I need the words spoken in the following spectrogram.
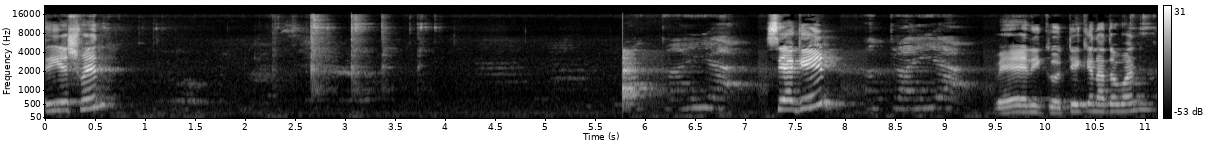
Say Yashwin. Say again. Very good. Take another one.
